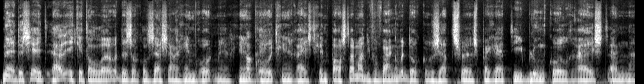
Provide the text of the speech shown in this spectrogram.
Nee, dus je eet, hè, ik eet al, eh, dus ook al zes jaar geen brood meer. Geen brood, geen rijst, geen pasta. Maar die vervangen we door courgette, eh, spaghetti, bloemkool, rijst en eh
